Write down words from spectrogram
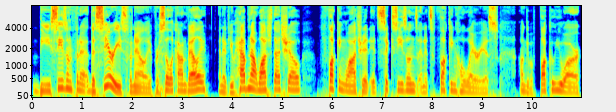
the season finale, the series finale for Silicon Valley, and if you have not watched that show, fucking watch it. It's six seasons and it's fucking hilarious. I don't give a fuck who you are.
